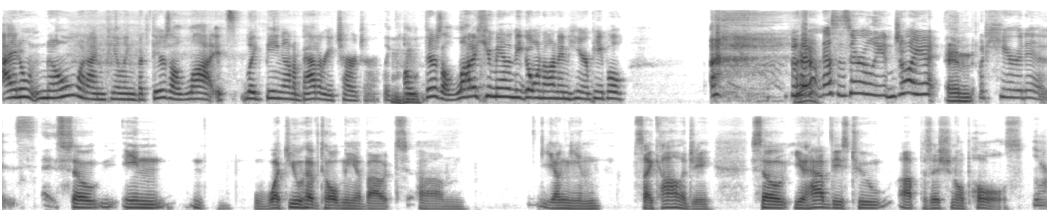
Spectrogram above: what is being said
I don't know what I'm feeling, but there's a lot. It's like being on a battery charger. Like, a- Mhm. there's a lot of humanity going on in here, people. I Yeah. don't necessarily enjoy it, and but here it is. so in what you have told me about um, Jungian psychology, so you have these two oppositional poles. Yeah.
